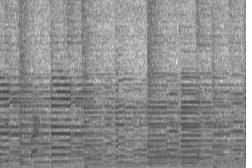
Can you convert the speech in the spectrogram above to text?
ก็หยิบขึ้นไปเด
